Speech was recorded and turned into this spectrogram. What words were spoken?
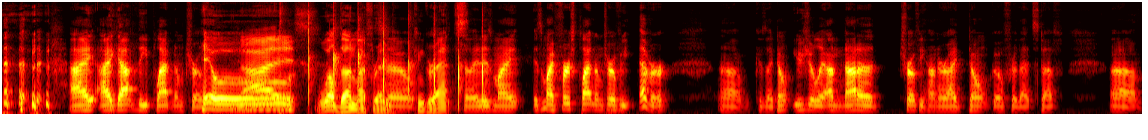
I I got the platinum trophy. Hey, Nice. Well done, my friend. So- Congrats. So it is my it's my first platinum trophy ever. Because I don't usually I'm not a trophy hunter. I don't go for that stuff. Um,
